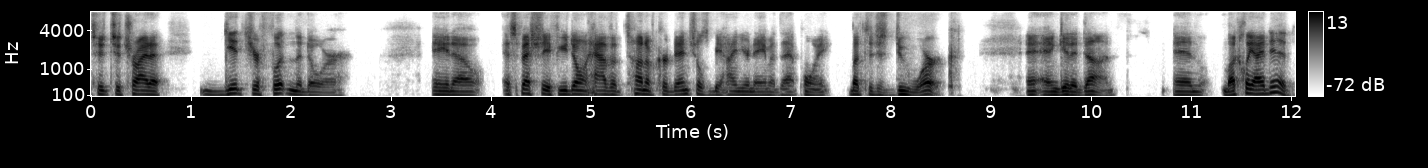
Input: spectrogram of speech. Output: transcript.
to to try to get your foot in the door. You know, especially if you don't have a ton of credentials behind your name at that point, but to just do work and, and get it done. And luckily, I did.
